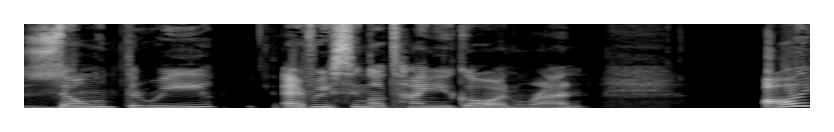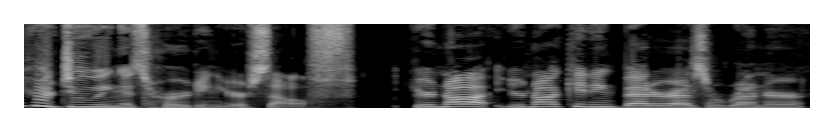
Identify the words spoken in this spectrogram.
zone three every single time you go out and run, all you're doing is hurting yourself. You're not you're not getting better as a runner.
